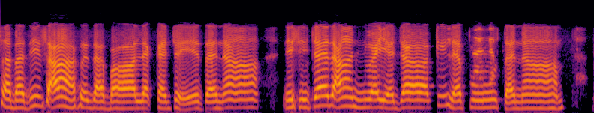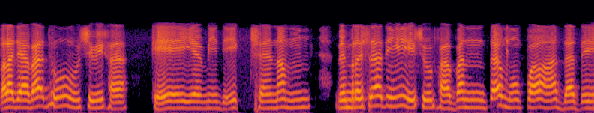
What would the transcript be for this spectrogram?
सबदि साहृदबालकचेतना निशिचरान्वयजा किल पूतना व्रजवधूष्विह केयमिदीक्षणम् विमृशदीषु भवन्तमुपाददे।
